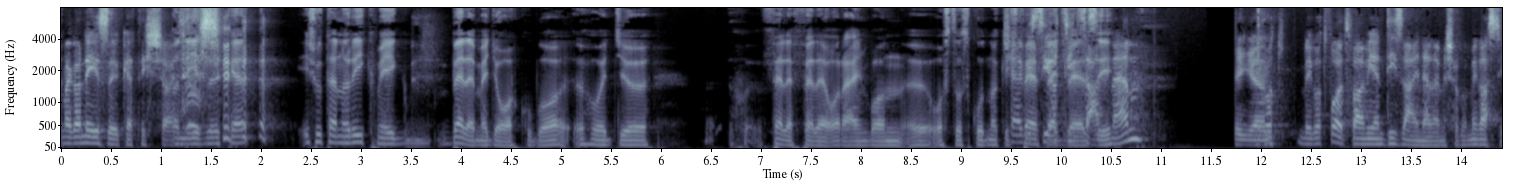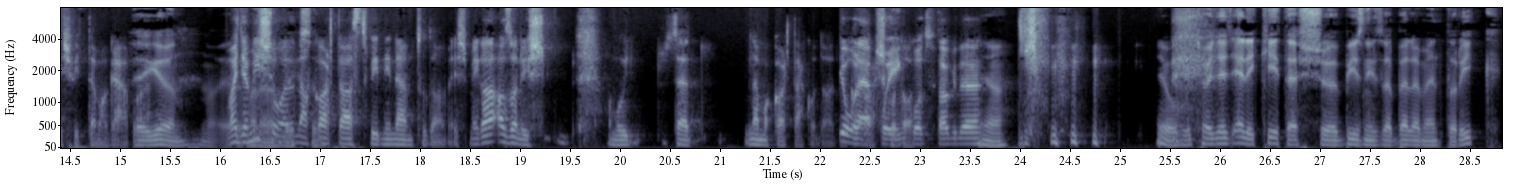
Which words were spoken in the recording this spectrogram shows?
Meg a nézőket is sajnos. A nézőket, és utána Rick még belemegy alkuba, hogy fele-fele arányban osztozkodnak, és felfegyverzi. nem? Igen. Még ott, még ott volt valamilyen design elem, és akkor még azt is vitte magával. Igen. Na, Vagy a Mission akarta azt vinni, nem tudom. És még azon is amúgy tehát nem akarták oda. Jól elpoinkodtak, de... Ja. Jó, úgyhogy egy elég kétes bizniszbe belement a Rick,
